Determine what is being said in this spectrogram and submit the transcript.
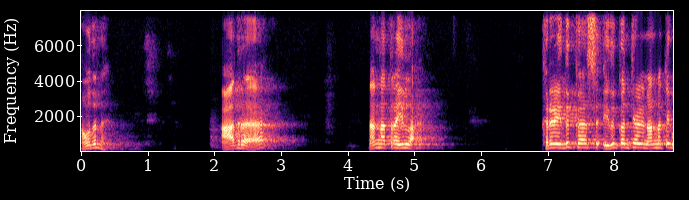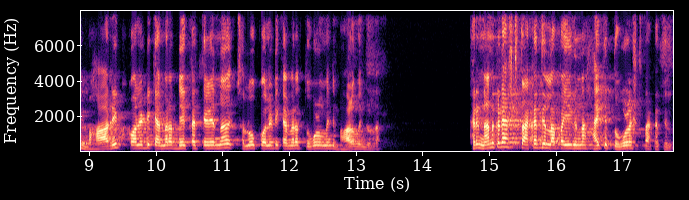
ಹೌದಲ್ಲ? ಆದ್ರೆ ನನ್ನ ಹತ್ರ ಇಲ್ಲ. ಖರೆ, ಇದಕ್ಕ ಇದಕ್ಕಂತೇಳಿ ನನ್ನ ಹತ್ತಿಗೆ ಭಾರಿ ಕ್ವಾಲಿಟಿ ಕ್ಯಾಮೆರಾ ಬೇಕಂತೇಳಿ ಚಲೋ ಕ್ವಾಲಿಟಿ ಕ್ಯಾಮೆರಾ ತಗೊಳ್ಳೋ ಮಂದಿ ಭಾಳ ಮಂದಿ ಅದ ಖರೆ, ನನ್ನ ಕಡೆ ಅಷ್ಟು ತಾಕತ್ತಿಲ್ಲಪ್ಪ, ಈಗ ನಾ ಹಾಕಿ ತಗೊಳ್ಳೋಷ್ಟು ತಾಕತ್ತಿಲ್ಲ.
